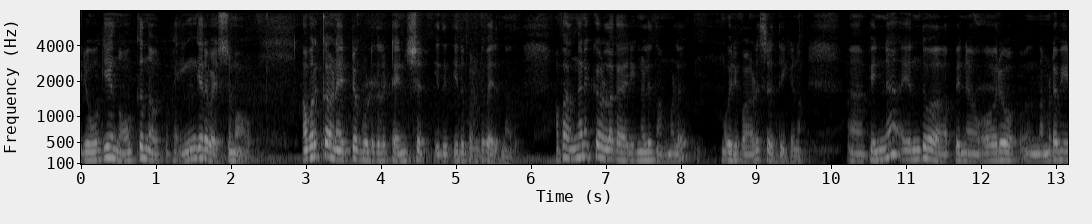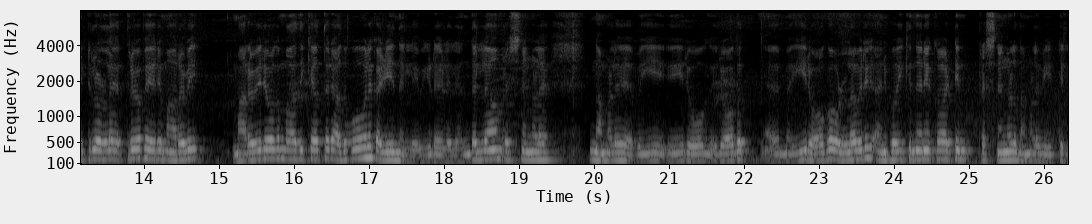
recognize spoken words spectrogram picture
രോഗിയെ നോക്കുന്നവർക്ക് ഭയങ്കര വിഷമാവും അവർക്കാണ് ഏറ്റവും കൂടുതൽ ടെൻഷൻ ഇത് ഇതുകൊണ്ട് വരുന്നത്. അപ്പോൾ അങ്ങനെയൊക്കെയുള്ള കാര്യങ്ങൾ നമ്മൾ ഒരുപാട് ശ്രദ്ധിക്കണം. പിന്നെ എന്തുവാ? പിന്നെ ഓരോ നമ്മുടെ വീട്ടിലുള്ള എത്രയോ പേര് മറവി മറവി രോഗം ബാധിക്കാത്തവർ അതുപോലെ കഴിയുന്നില്ലേ വീടുകളിൽ? എന്തെല്ലാം പ്രശ്നങ്ങളെ നമ്മൾ ഈ ഈ രോഗ രോഗ ഈ രോഗമുള്ളവർ അനുഭവിക്കുന്നതിനെക്കാട്ടിയും പ്രശ്നങ്ങൾ നമ്മൾ വീട്ടിൽ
